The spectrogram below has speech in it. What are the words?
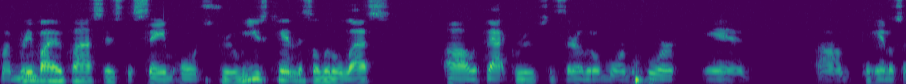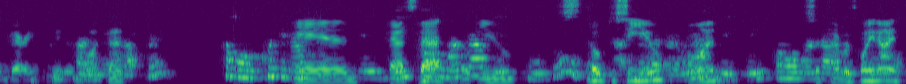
my marine bio classes, the same holds true. We use Canvas a little less uh, with that group since they're a little more mature and um, can handle some varying degrees of content. And that's that. I hope you hope to see you on September 29th.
